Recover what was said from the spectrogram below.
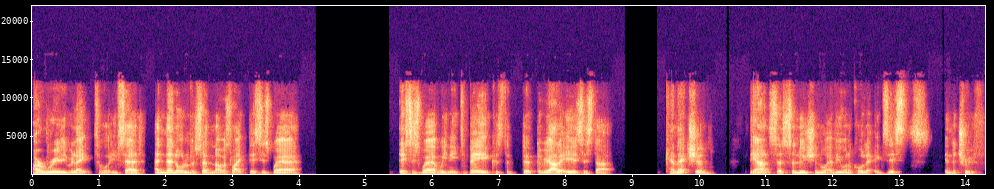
I really relate to what you said. And then all of a sudden I was like, this is where this is where we need to be. Because the, the, the reality is, is that connection, the answer, solution, whatever you want to call it, exists in the truth.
